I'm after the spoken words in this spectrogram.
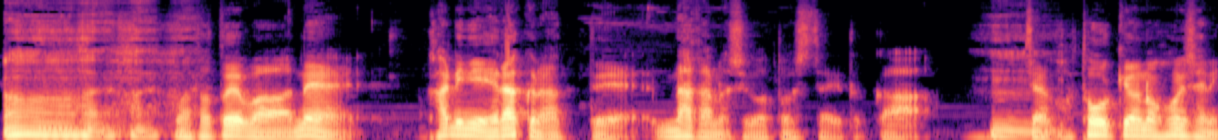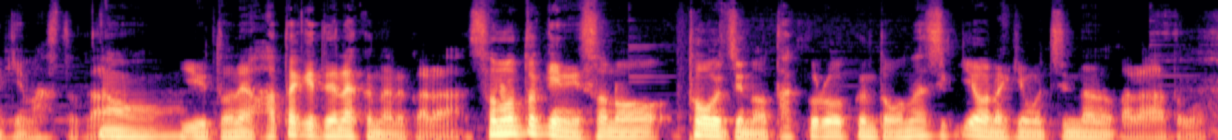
ああ、はいはい。まあ例えばね、仮に偉くなって中の仕事をしたりとか、うんじゃあ東京の本社に来ますとかあ言うとね、畑出なくなるから、その時にその当時の拓郎くんと同じような気持ちになるのかなと思って。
